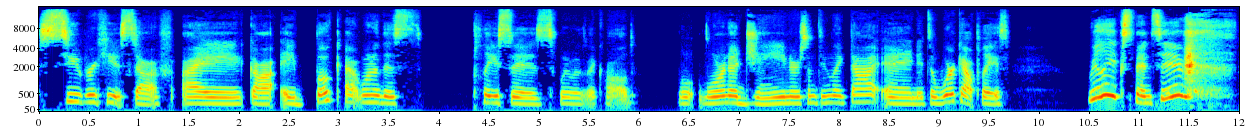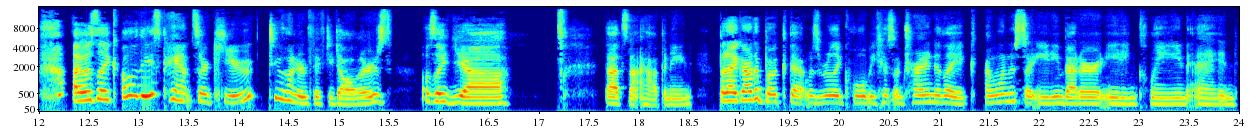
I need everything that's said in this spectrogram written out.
super cute stuff. I got a book at one of this places. What was it called? Lorna Jane or something like that, and it's a workout place. Really expensive. I was like, oh, these pants are cute. $250. I was like, yeah, that's not happening. But I got a book that was really cool because I'm trying to, like, I want to start eating better and eating clean and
